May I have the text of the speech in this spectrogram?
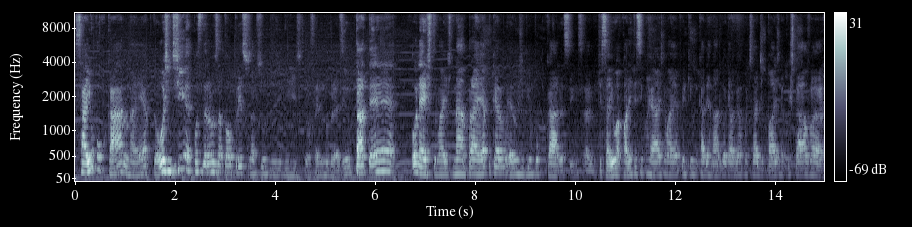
saiu um pouco caro na época. Hoje em dia, considerando os atuais preços absurdos de que estão saindo no Brasil, tá até honesto, mas na, pra época era um, era um gibi um pouco caro, assim, sabe? Que saiu a 45 reais numa época em que um encadernado com aquela mesma quantidade de página custava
